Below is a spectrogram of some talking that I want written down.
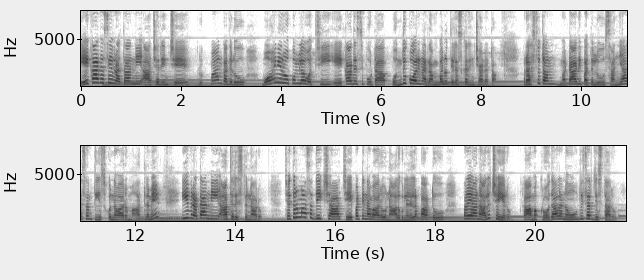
ఏకాదశి వ్రతాన్ని ఆచరించే రుక్మాంగదుడు మోహిని రూపంలో వచ్చి ఏకాదశి పూట పొందుకోరిన రంభను తిరస్కరించాడట. ప్రస్తుతం మఠాధిపతులు సన్యాసం తీసుకున్నవారు మాత్రమే ఈ వ్రతాన్ని ఆచరిస్తున్నారు. చతుర్మాస దీక్ష చేపట్టిన వారు నాలుగు నెలల పాటు ప్రయాణాలు చేయరు. కామ క్రోధాలను విసర్జిస్తారు.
